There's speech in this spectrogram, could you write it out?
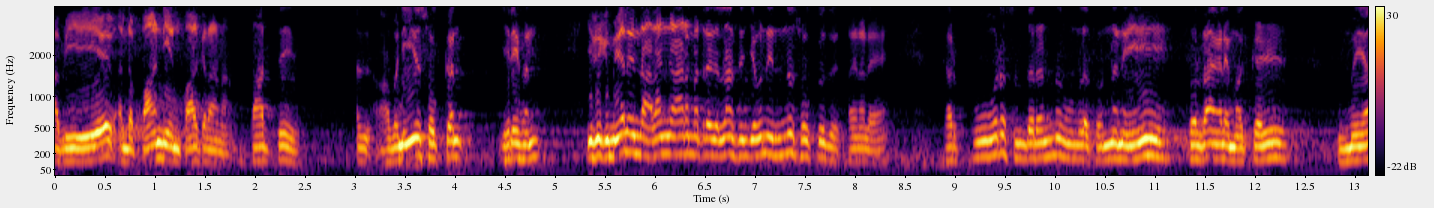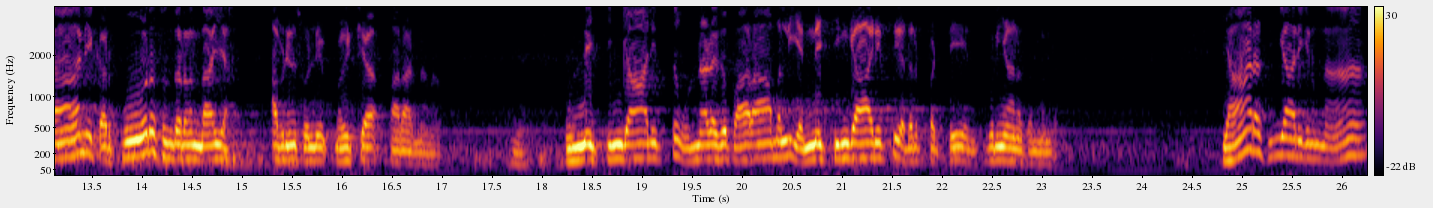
அப்படியே அந்த பாண்டியன் பார்க்கிறானா பார்த்து அது அவனே சொக்கன் இறைவன். இதுக்கு மேல இந்த அலங்காரம் மற்றதெல்லாம் செஞ்சவன் இன்னும் சொக்குது. அதனால கற்பூர சுந்தரன் உங்களை சொன்னனே சொல்றாங்களே மக்கள் உண்மையா நீ கற்பூர சுந்தரன் தாயா அப்படின்னு சொல்லி மகிழ்ச்சியா பாராட்டினான். உன்னை சிங்காரித்து உன்னழகு பாராமல் என்னை சிங்காரித்து எதிர்பட்டேன் குருஞான சம்பந்தம் யார சிங்காரிக்கணும்னா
